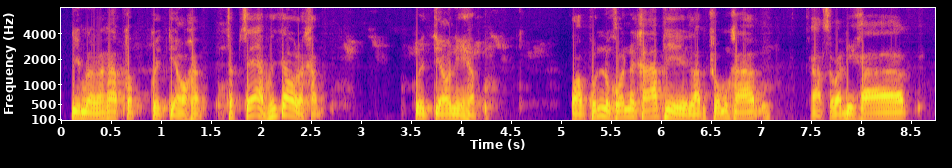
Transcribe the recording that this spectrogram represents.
อิ่มแล้วนะครับกับก๋วยเตี๋ยวครับแซ่บๆคือเก่าแหละครับก๋วยเตี๋ยวนี่ครับ ขอบคุณทุกคนนะครับที่รับชมครับครับสวัสดีครับ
